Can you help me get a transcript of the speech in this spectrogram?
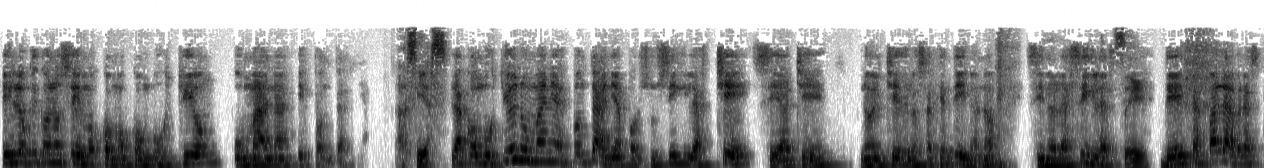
es lo que conocemos como combustión humana espontánea. Así es. La combustión humana espontánea, por sus siglas CHE, CH, no el CHE de los argentinos, ¿no? sino las siglas de estas palabras,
